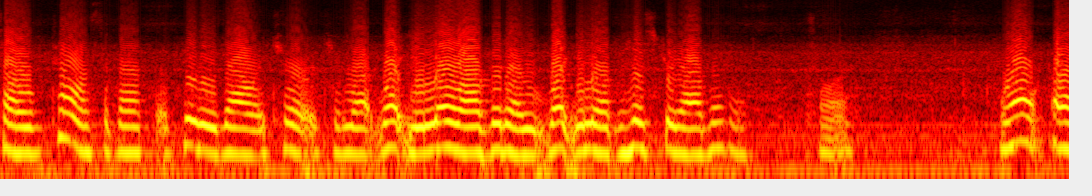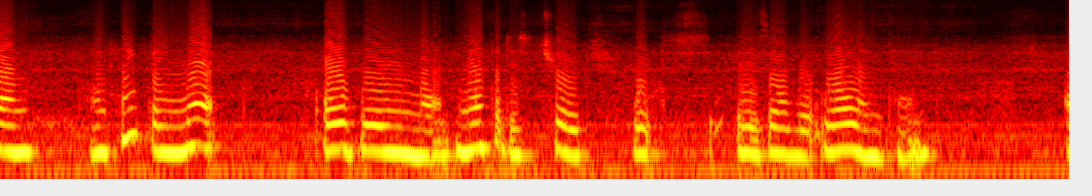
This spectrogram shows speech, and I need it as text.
So tell us about the Pewee Valley Church and what, what you know of it and what you know of the history of it. And so on. Well, um, I think they met over in the Methodist Church, which is over at Rollington, uh,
